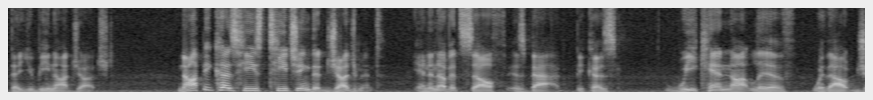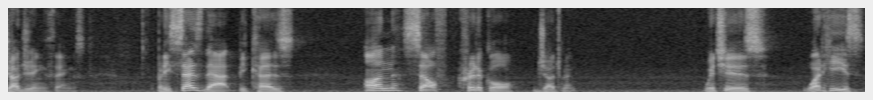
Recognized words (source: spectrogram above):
that you be not judged. Not because he's teaching that judgment in and of itself is bad, because we cannot live without judging things. But he says that because unself critical judgment, which is what he's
